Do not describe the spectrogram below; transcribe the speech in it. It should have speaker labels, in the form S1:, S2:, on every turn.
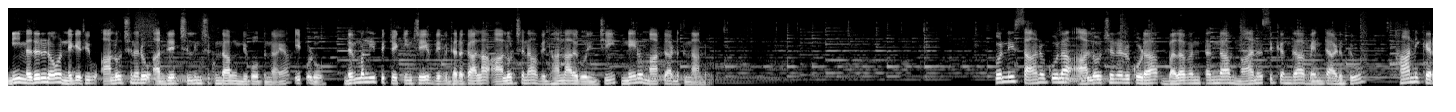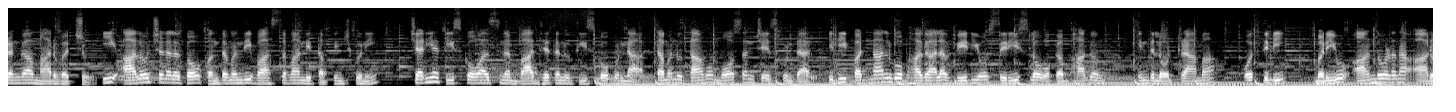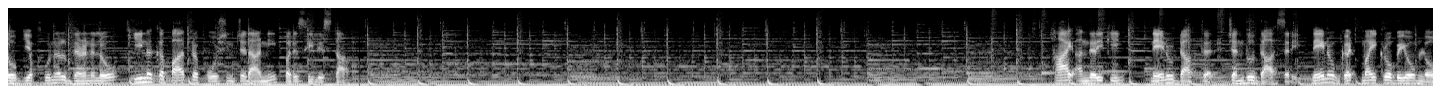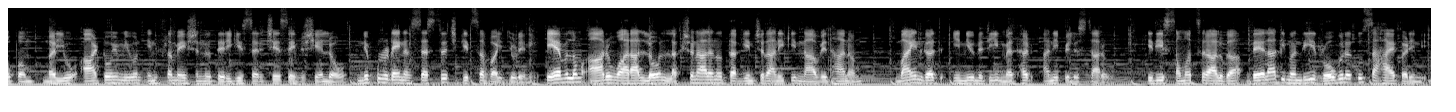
S1: మీ మెదడులో నెగటివ్ ఆలోచనలు అదే చెల్లించకుండా ఉండిపోతున్నాయా? ఇప్పుడు మిమ్మల్ని పిచ్చెక్కించే వివిధ రకాల ఆలోచన విధానాల గురించి నేను మాట్లాడుతున్నాను. కొన్ని సానుకూల ఆలోచనలు కూడా బలవంతంగా మానసికంగా వెంటాడుతూ హానికరంగా మారవచ్చు. ఈ ఆలోచనలతో కొంతమంది వాస్తవాన్ని తప్పించుకుని చర్య తీసుకోవాల్సిన బాధ్యతను తీసుకోకుండా తమను తాము మోసం చేసుకుంటారు. ఇది పద్నాలుగో భాగాల వీడియో సిరీస్లో ఒక భాగం. ఇందులో డ్రామా ఒత్తిడి మరియు ఆందోళన ఆరోగ్య పునరుద్ధరణలో కీలక పాత్ర పోషించడాన్ని పరిశీలిస్తాం. హాయ్ అందరికీ నేను డాక్టర్ చందు దాసరి. నేను గట్ మైక్రోబయోమ్ లోపం మరియు ఆటోఇమ్యూన్ ఇన్ఫ్లమేషన్ను తిరిగి సరిచేసే విషయంలో నిపుణుడైన శస్త్రచికిత్స వైద్యుడిని. కేవలం ఆరు వారాల్లో లక్షణాలను తగ్గించడానికి నా విధానం మైండ్ గట్ ఇమ్యూనిటీ మెథడ్ అని పిలుస్తారు. ఇది సంవత్సరాలుగా వేలాది మంది రోగులకు సహాయపడింది.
